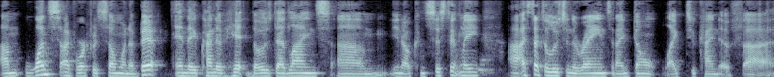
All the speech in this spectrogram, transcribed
Um, once I've worked with someone a bit and they've kind of hit those deadlines, you know, consistently uh, I start to loosen the reins, and I don't like to kind of uh,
